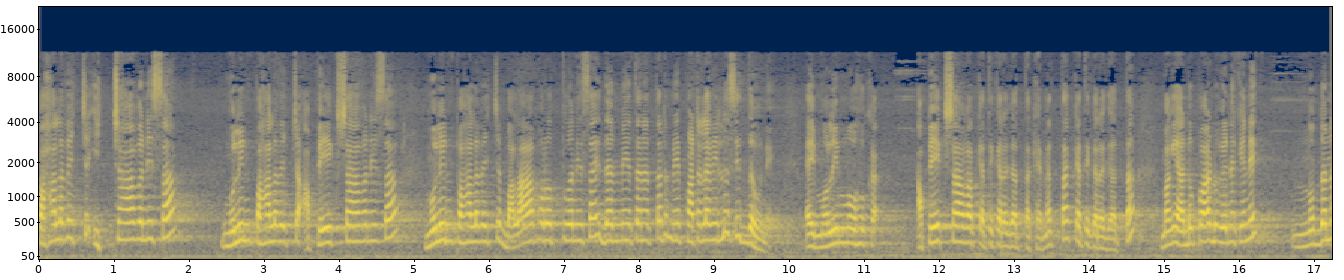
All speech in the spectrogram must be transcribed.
පහළ වෙච්ච ඉච්ඡාව නිසා මුලින් පහළ වෙච්ච අපේක්ෂාව නිසා මුලින් පහළ වෙච්ච බලාපොරොත්තුව නිසායි දැන් මේ තැනත්තට මේ පටලැවිල්ල සිද්ධ වුනේ. ඇයි මුලින්ම ඔහු අපේක්ෂාවක් ඇති කරගත්ත කැමැත්තක් ඇති කරගත්ත මගේ අඩුපාඩු වෙන කෙනෙක් නොදන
